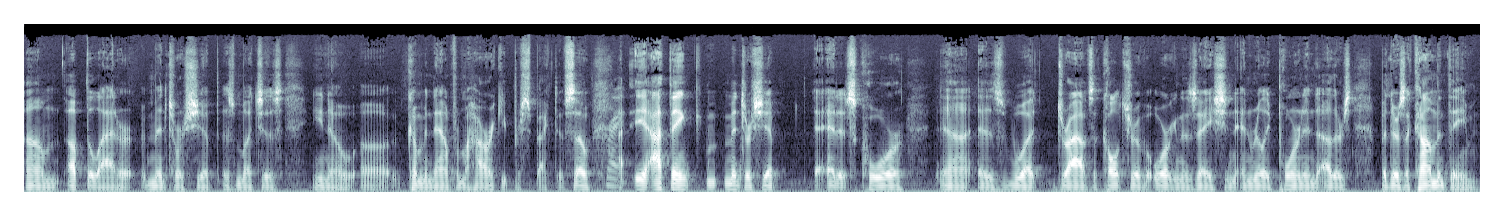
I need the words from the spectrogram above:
um, up the ladder mentorship as much as you know uh, coming down from a hierarchy perspective. So right. I, yeah, I think mentorship at its core uh, is what drives a culture of an organization and really pouring into others. But there's a common theme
